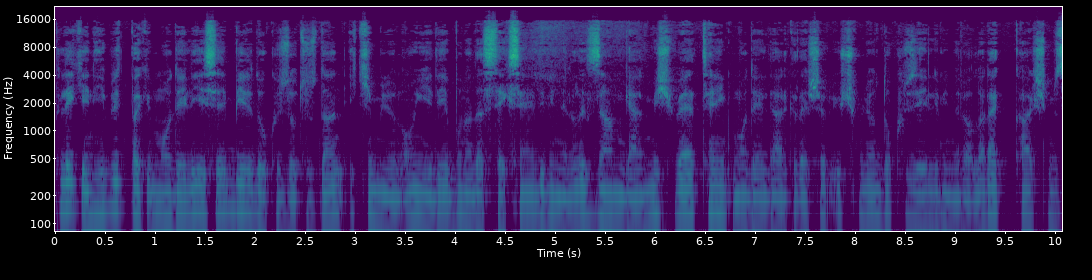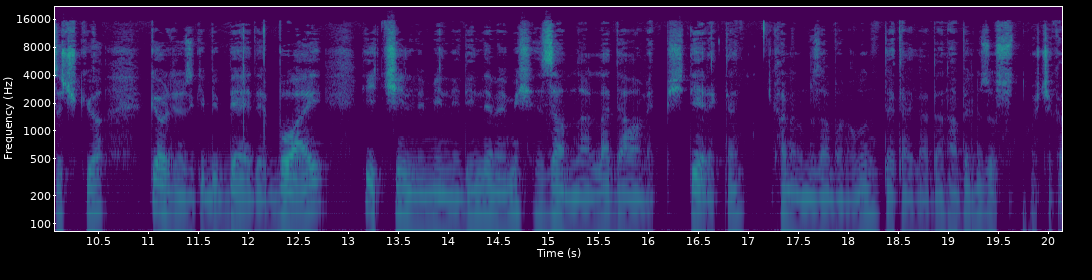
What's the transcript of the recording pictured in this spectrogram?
Plug-in hibrit paket modeli ise 1.930'dan 2 milyon 17'ye buna da 87 bin liralık zam gelmiş ve Tank modelde arkadaşlar 3 milyon 950 bin lira olarak karşımıza çıkıyor. Gördüğünüz gibi B'de bu ay hiç Çinli milli dinlememiş zamlarla devam etmiş diyerekten kanalımıza abone olun detaylardan haberiniz olsun. Hoşçakalın.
